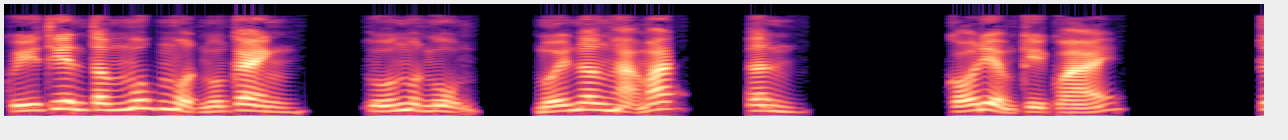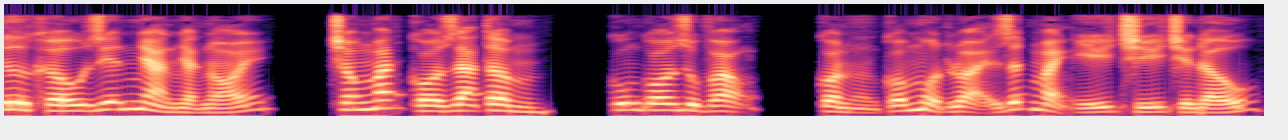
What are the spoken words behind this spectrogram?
Quý thiên tâm múc một muỗng canh, uống một ngụm, mới nâng hạ mắt, ân. Có điểm kỳ quái. Tư khấu diễn nhàn nhạt nói, trong mắt có dạ tâm, cũng có dục vọng, còn có một loại rất mạnh ý chí chiến đấu.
